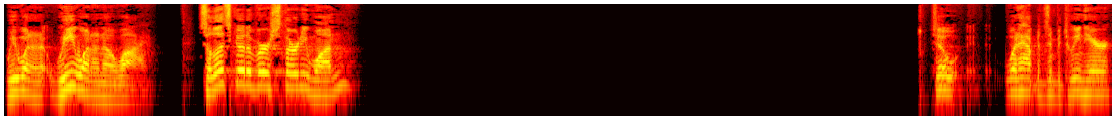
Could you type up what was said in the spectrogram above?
We want to we want to know why. So let's go to verse 31. So what happens in between here?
